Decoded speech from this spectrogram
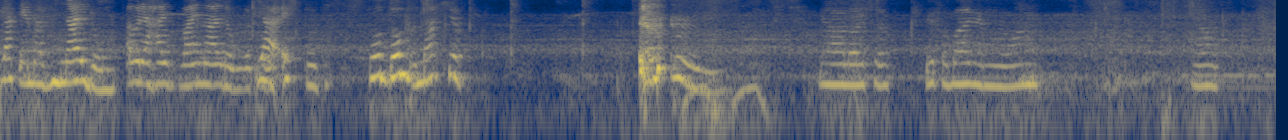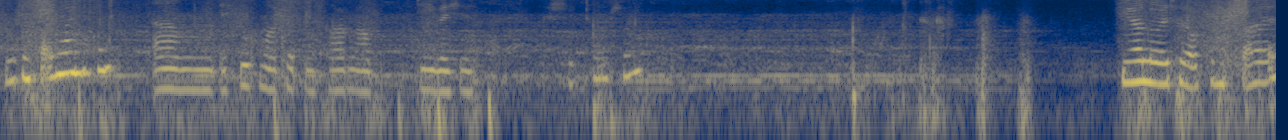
sagt er immer Vinaldum. Aber der heißt Weinaldum, wirklich. Ja, echt so, das ist so dumm, immer hier. ja, Leute, Spiel vorbei, wir haben gewonnen. Ja. Du schon Fragen reinbekommen? Ähm, ich suche mal kurz die Fragen, ob die welche geschickt haben schon. Ja, Leute, auf jeden Fall.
